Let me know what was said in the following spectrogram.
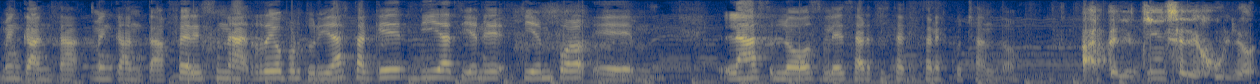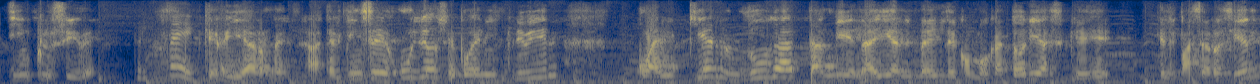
Me encanta, me encanta. Fer, es una re oportunidad. ¿Hasta qué día tiene tiempo eh, las, los, les artistas que están escuchando? Hasta el 15 de julio, inclusive. Perfecto. Que viernes. Hasta el 15 de julio se pueden inscribir. Cualquier duda también ahí en el mail de convocatorias que, les pasé recién, sí.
